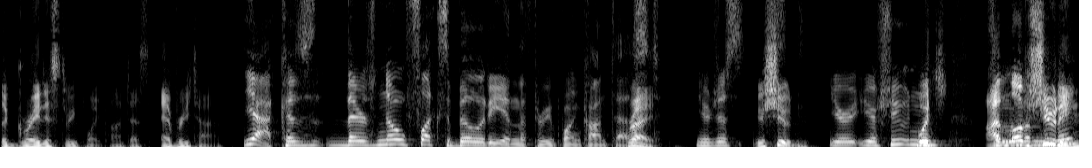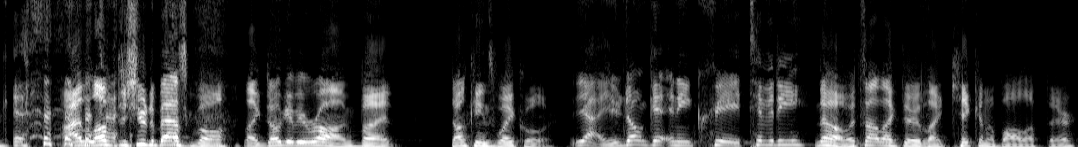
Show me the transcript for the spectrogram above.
the greatest three point contest every time. Yeah, because there's no flexibility in the three point contest. Right. You're just You're shooting, you're you're shooting. which I love shooting. I love to shoot a basketball. Like, don't get me wrong, but dunking's way cooler. yeah, you don't get any creativity. No, it's not like they're like kicking a ball up there.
